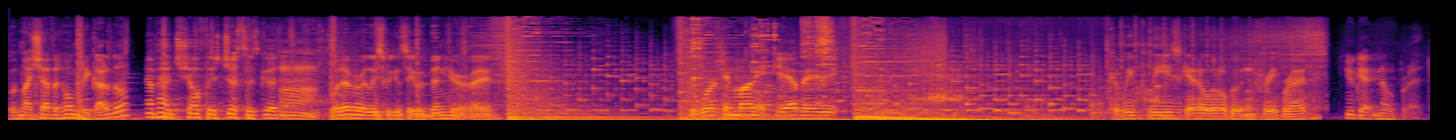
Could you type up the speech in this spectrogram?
With my chef at home, Ricardo, I've had shellfish just as good. Mm. Whatever, at least we can say we've been here, right? Working money. Yeah, baby. Could we please get a little gluten-free bread? You get no bread.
